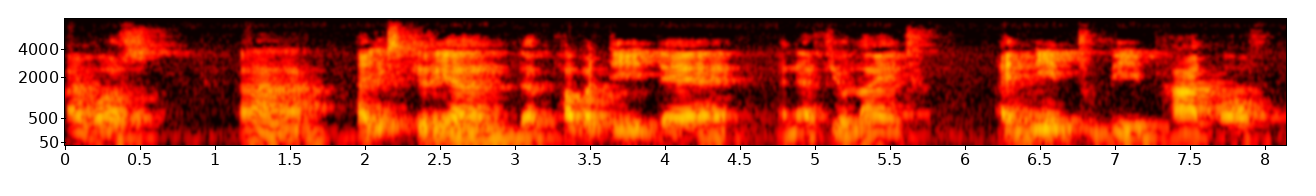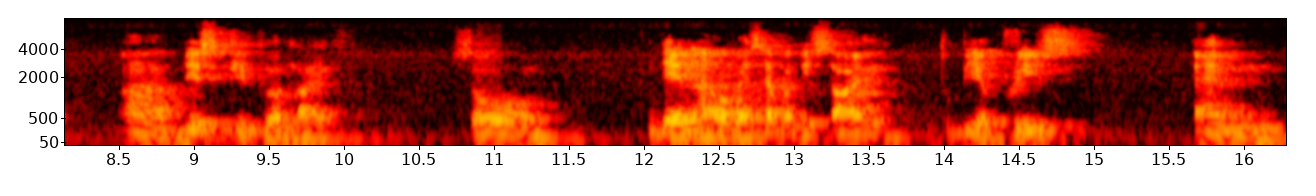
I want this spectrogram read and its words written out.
I was, uh, I experienced the poverty there, and I feel like I need to be part of uh, these people's life. So then I always have a desire to be a priest, and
